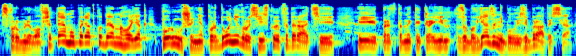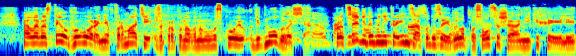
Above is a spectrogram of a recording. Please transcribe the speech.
сформулювавши тему порядку денного як порушення кордонів Російської Федерації. І представники країн зобов'язані були зібратися. Але вести обговорення в форматі, запропонованому Москвою, відмовилися. Про це від імені країн заходу заявила посол США Нікі Хейлі.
